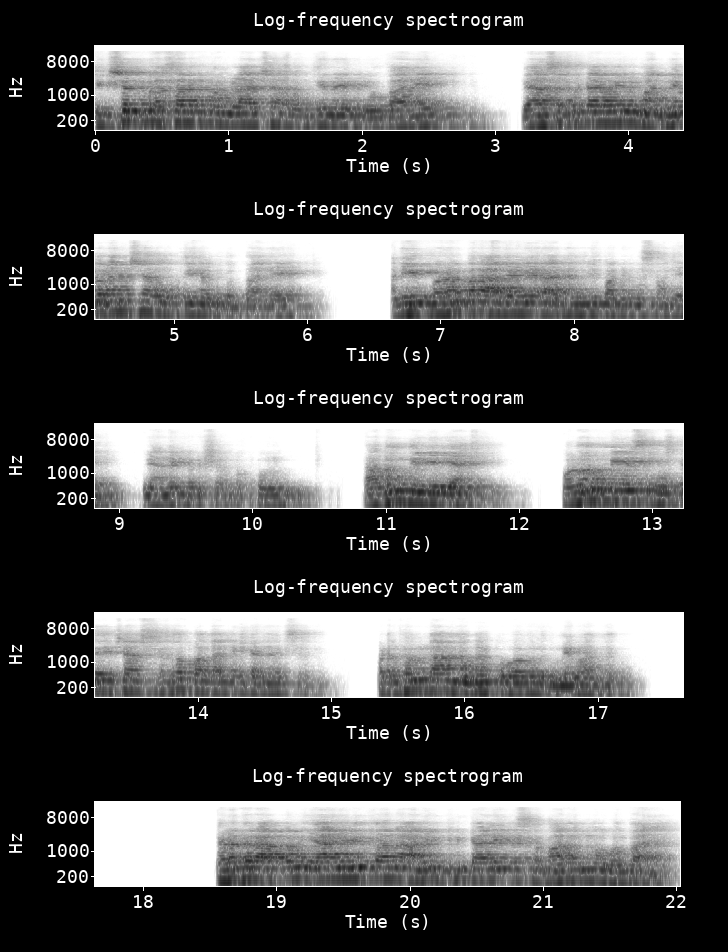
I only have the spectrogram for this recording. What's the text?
शिक्षण प्रसारक मंडळाच्या वतीने होत आहे. व्यासपीठावरील मान्यवरांच्या वतीने होत आहे. आणि परंपरा आदरणीय राजनजी पाटील साहेब ज्ञानेश्वर वर्षापासून घालून दिलेली आहे. म्हणून मी संस्थेच्या सर्व पदाधिकाऱ्यांचे प्रथमतः मनपूर्वक धन्यवाद देतो. खरं तर आपण या निमित्तानं अनेक ठिकाणी समारंभ होत आहे.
